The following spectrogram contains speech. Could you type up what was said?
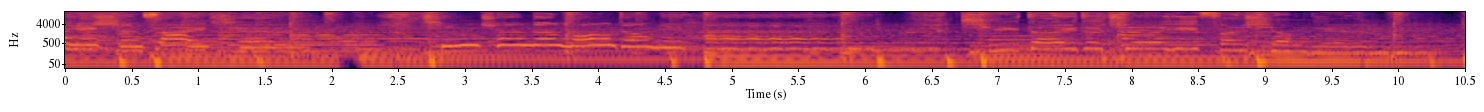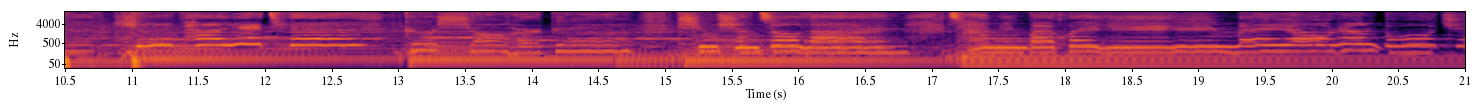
一声再见。青春的梦番想念。歌响耳边，轻声走来，才明白回忆没有人不眷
